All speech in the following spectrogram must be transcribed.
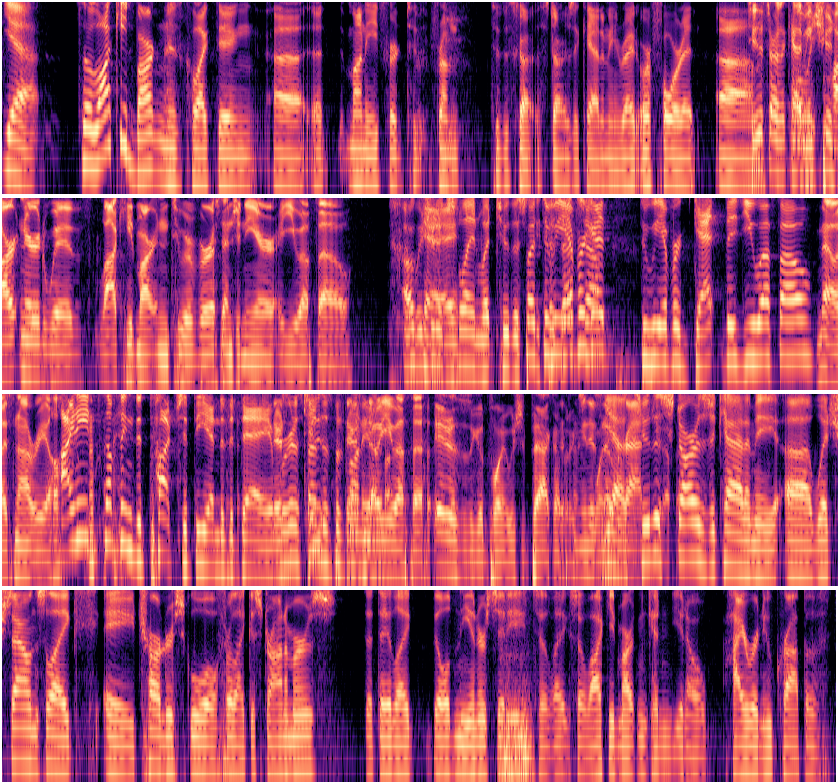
yeah, So Lockheed Martin is collecting uh, uh, money for to, from to the Scar- Stars Academy, right, or for it. Um, To the Stars Academy we should- partnered with Lockheed Martin to reverse engineer a UFO. okay. we should explain what to the. But do because we ever sound- get? Do we ever get the UFO? No, it's not real. I need something to touch at the end of the day. If There's we're gonna spend two- this much there's money, no on- UFOs. It is a good point. We should back up and I mean, explain. no yeah, to the UFOs. Stars Academy, uh, which sounds like a charter school for like astronomers that they like build in the inner city to like so Lockheed Martin can you know hire a new crop of.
